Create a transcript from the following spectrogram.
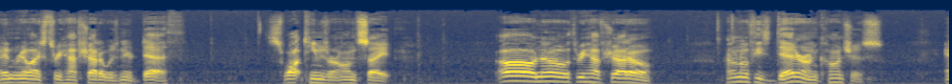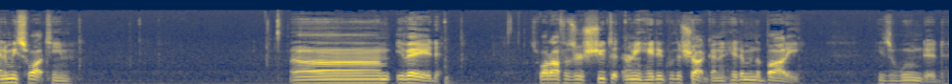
I didn't realize Three Half Shadow was near death. SWAT teams are on site. Oh, no, Three Half Shadow. I don't know if he's dead or unconscious. Enemy SWAT team. Um, evade. SWAT officer shoots at Ernie Hayduke with a shotgun and hit him in the body. He's wounded.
